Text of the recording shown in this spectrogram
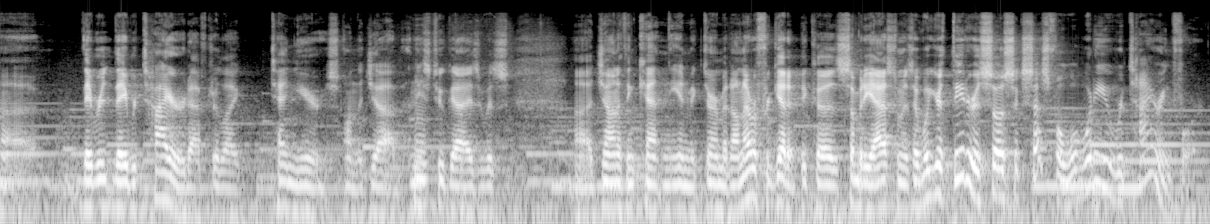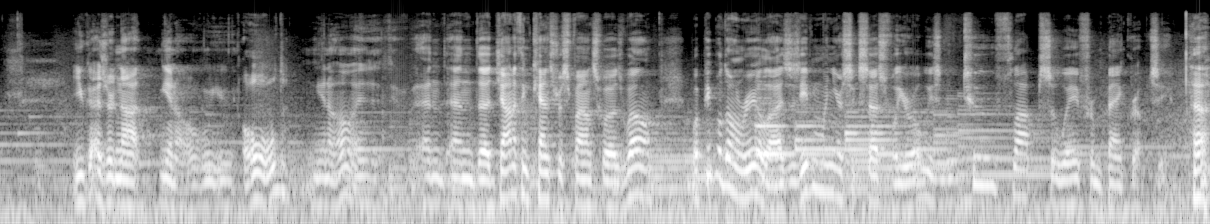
uh, they, re- they retired after like 10 years on the job. And these two guys, it was uh, Jonathan Kent and Ian McDiarmid. I'll never forget it because somebody asked them, I said, Well, your theater is so successful. Well, what are you retiring for? You guys are not, you know, old, you know. And and uh, Jonathan Kent's response was, well, what people don't realize is even when you're successful, you're always two flops away from bankruptcy. Huh.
